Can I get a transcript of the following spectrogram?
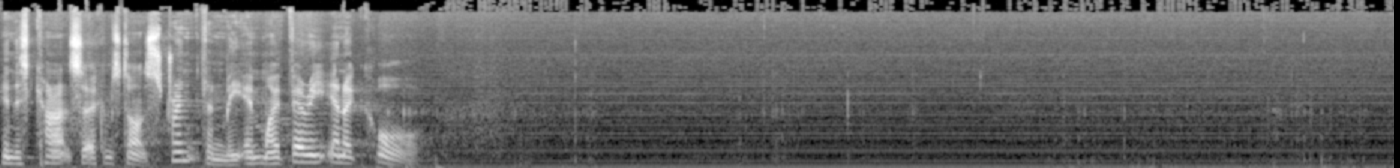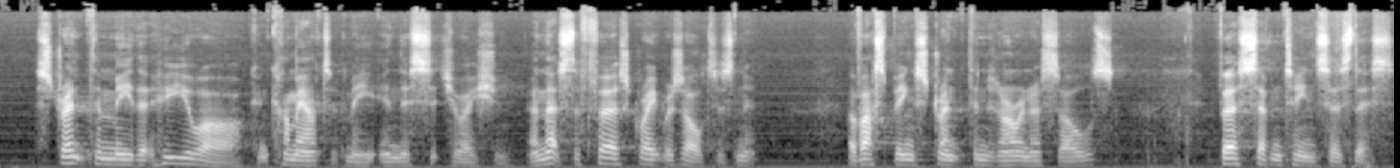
in this current circumstance? Strengthen me in my very inner core. Strengthen me that who you are can come out of me in this situation. And that's the first great result, isn't it? Of us being strengthened in our inner souls. Verse 17 says this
